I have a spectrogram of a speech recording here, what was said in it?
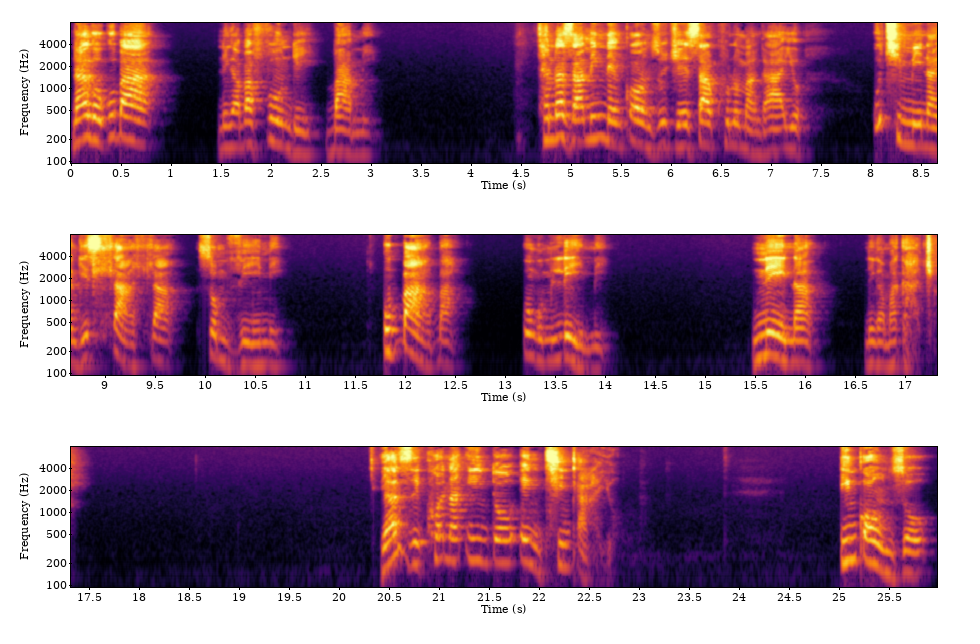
nangokuba ningabafundi bami. Thandwa zami nginenkonzo uJesu akhuluma ngayo uthi mina ngisihlahla somvini. Ubaba ungumlimi. Nina ningamagatsha. Yazi khona into engithintayo. Inkonzo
